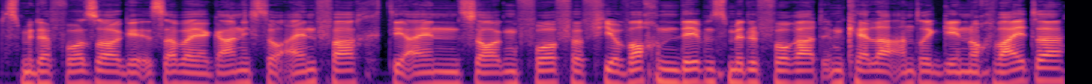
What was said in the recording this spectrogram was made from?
Das mit der Vorsorge ist aber ja gar nicht so einfach. Die einen sorgen vor für vier Wochen Lebensmittelvorrat im Keller, andere gehen noch weiter.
